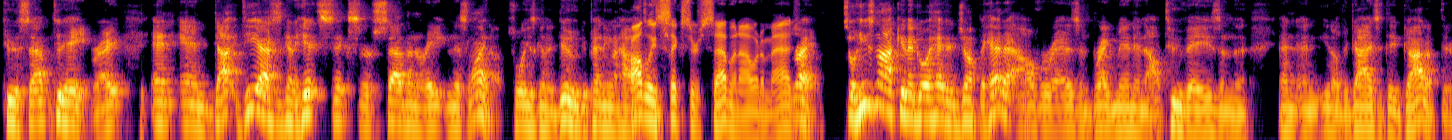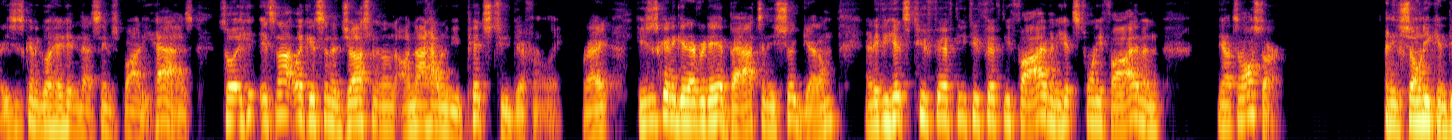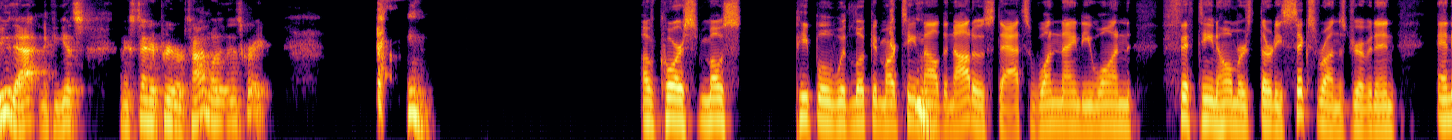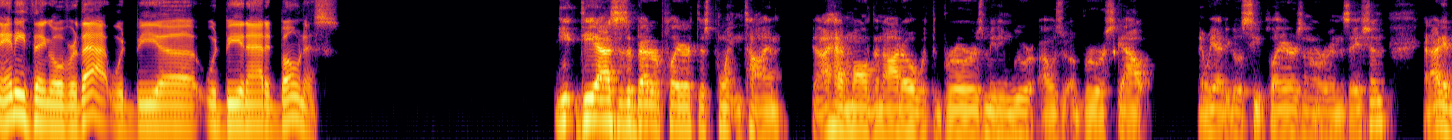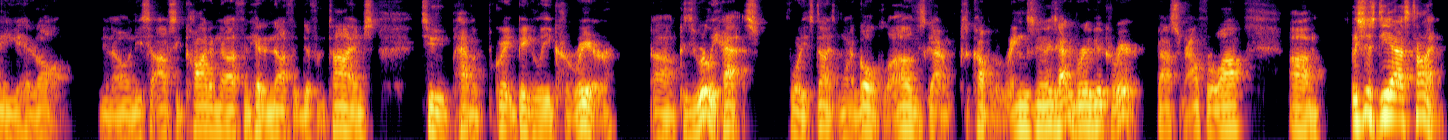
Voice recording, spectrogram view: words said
two to seven, two to eight, right? And and Diaz is going to hit six or seven or eight in this lineup. So what he's going to do, depending on how probably six or seven, I would imagine. Right. So he's not going to go ahead and jump ahead of Alvarez and Bregman and Altuve's and the and and you know the guys that they've got up there. He's just going to go ahead hitting that same spot he has. So it's not like it's an adjustment on, on not having to be pitched too differently, right? He's just going to get every day at bats and he should get them. And if he hits 250, 255 and he hits 25 and you know it's an all-star and he's shown he can do that. And if he gets an extended period of time with it, then it's great. of course, most people would look at Martin Maldonado's stats 191, 15 homers, 36 runs driven in, and anything over that would be a would be an added bonus. Diaz is a better player at this point in time. I had Maldonado with the Brewers, meaning we were I was a Brewer scout and we had to go see players in our organization, and I didn't even get hit at all. You know, and he's obviously caught enough and hit enough at different times to have a great big league career because uh, he really has for what he's done. He's won a Gold Glove. He's got a couple of rings. You know, he's had a very good career. Bounced around for a while. Um, it's just Diaz time.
